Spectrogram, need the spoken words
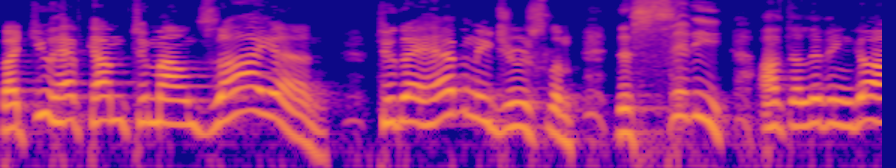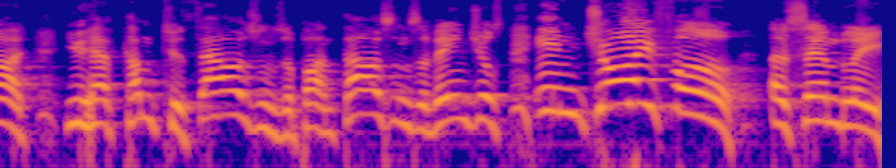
But you have come to Mount Zion to the heavenly Jerusalem, the city of the living God. You have come to thousands upon thousands of angels in joyful assembly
